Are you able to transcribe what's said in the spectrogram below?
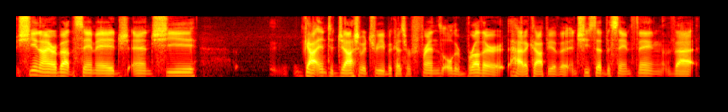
she and I are about the same age, and she got into Joshua Tree because her friend's older brother had a copy of it, and she said the same thing that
